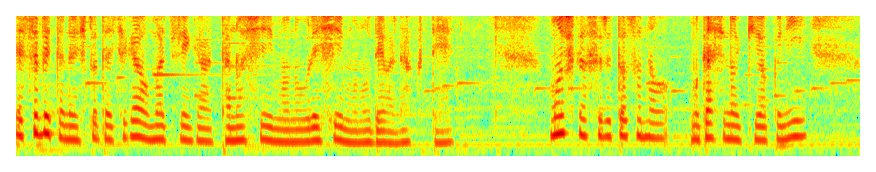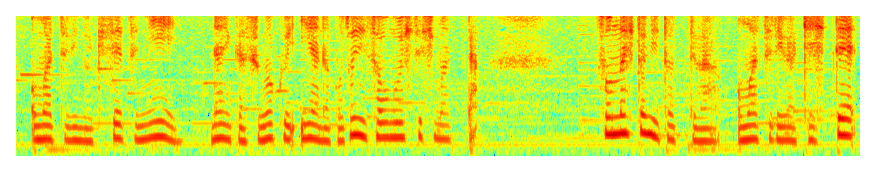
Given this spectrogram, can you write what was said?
で全ての人たちがお祭りが楽しいもの嬉しいものではなくてもしかするとその昔の記憶にお祭りの季節に何かすごく嫌なことに遭遇してしまった。そんな人にとってはお祭りは決して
